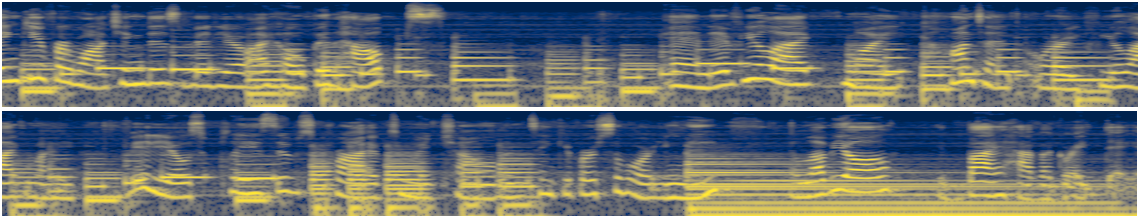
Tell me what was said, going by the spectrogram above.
thank you for watching this video. I hope it helps. And if you like my content or if you like my videos, please subscribe to my channel. And thank you for supporting me. I love you all. Bye. Have a great day.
